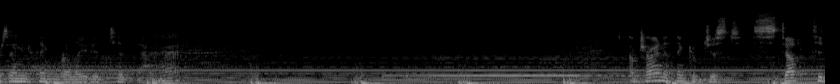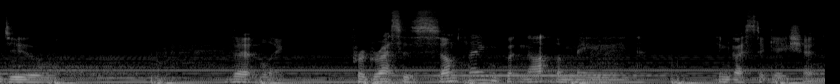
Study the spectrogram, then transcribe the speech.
there's anything related to that. I'm trying to think of just stuff to do that like progresses something but not the main investigation.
